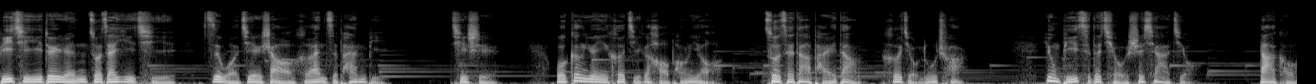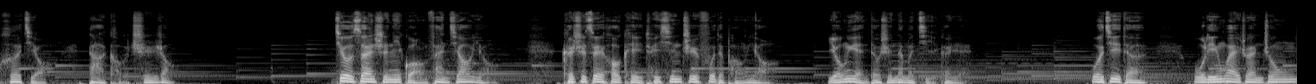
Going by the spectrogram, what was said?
比起一堆人坐在一起自我介绍和暗自攀比，其实我更愿意和几个好朋友坐在大排档喝酒撸串儿，用彼此的糗事下酒，大口喝酒，大口吃肉。就算是你广泛交友，可是最后可以推心置腹的朋友，永远都是那么几个人。我记得《武林外传》中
